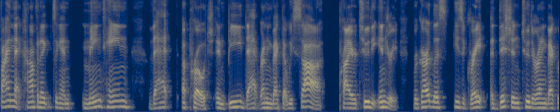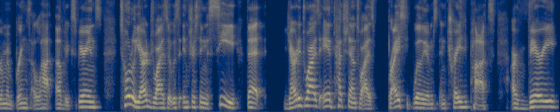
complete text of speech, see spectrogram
find that confidence again, maintain that approach, and be that running back that we saw prior to the injury. Regardless, he's a great addition to the running back room and brings a lot of experience. Total yardage wise, it was interesting to see that yardage wise and touchdowns wise, Bryce Williams and Trey Potts are very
